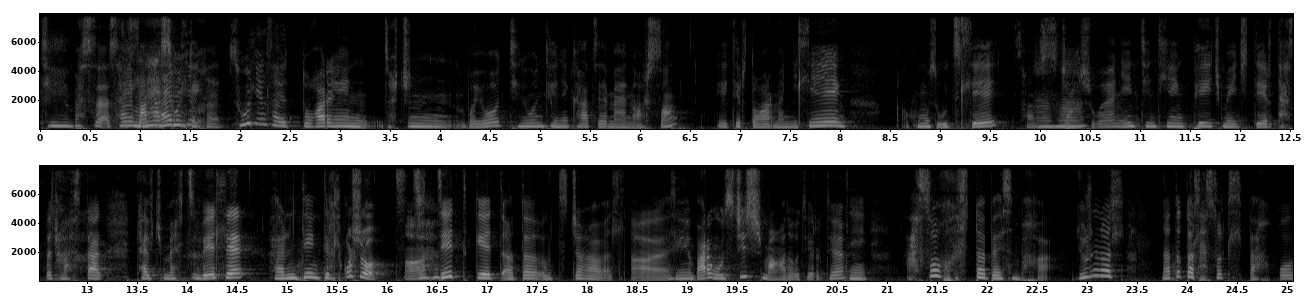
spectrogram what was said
Тийм бас сая манай сүүлийн сүүлийн сая дугаарын зочин буюу Тэнүүн Тэний Казэ маань орсон. Тэгээ тэр дугаар маань нилээн хүмүүс үзлээ, сонсож байгаа шүү байна. Энд тентхийн пэйж мэж дээр тастаж мастаад тавьж мавцсан бэлээ. Харин тийм тэр Тэрлэхгүй шүү. зэд гээд одоо үзэж байгаа бол Тийм баг үзчихэж ш магадгүй тэр тий. тийм асуух ёстой байсан баха. Ер нь бол надад бол асуудал байхгүй.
